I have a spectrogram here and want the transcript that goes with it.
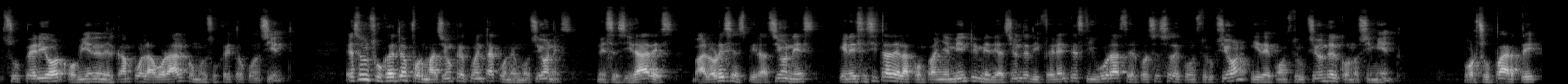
superior o bien en el campo laboral como sujeto consciente. Es un sujeto en formación que cuenta con emociones, necesidades, valores y aspiraciones que necesita del acompañamiento y mediación de diferentes figuras del proceso de construcción y de construcción del conocimiento. Por su parte,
